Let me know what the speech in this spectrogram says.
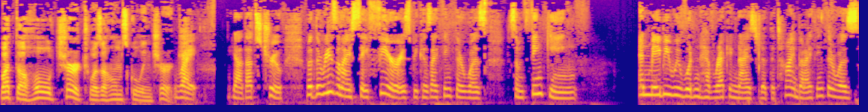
but the whole church was a homeschooling church. Right. Yeah, that's true. But the reason I say fear is because I think there was some thinking and maybe we wouldn't have recognized it at the time, but I think there was,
